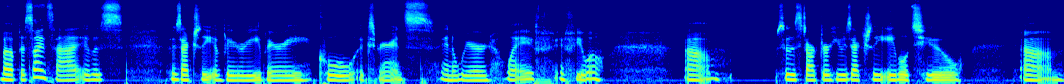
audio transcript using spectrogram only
but besides that, it was it was actually a very very cool experience in a weird way, if if you will. Um, so this doctor, he was actually able to um,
